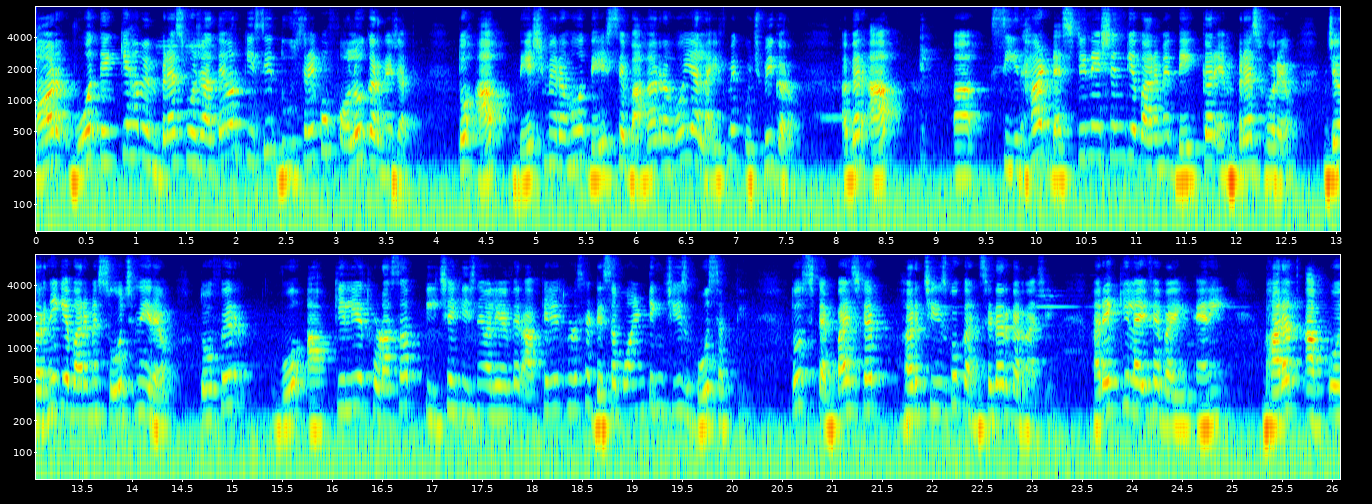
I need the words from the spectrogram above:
और वो देख के हम इम्प्रेस हो जाते हैं और किसी दूसरे को फॉलो करने जाते हैं। तो आप देश में रहो देश से बाहर रहो या लाइफ में कुछ भी करो। अगर आप आ, सीधा डेस्टिनेशन के बारे में देखकर इम्प्रेस हो रहे हो जर्नी के बारे में सोच नहीं रहे हो तो फिर वो आपके लिए थोड़ा सा पीछे खींचने वाली है फिर आपके लिए थोड़ा सा डिसअपॉइंटिंग चीज़ हो सकती है। तो स्टेप बाय स्टेप हर चीज़ को कंसिडर करना चाहिए। हर एक की लाइफ है भाई यानी भारत आपको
